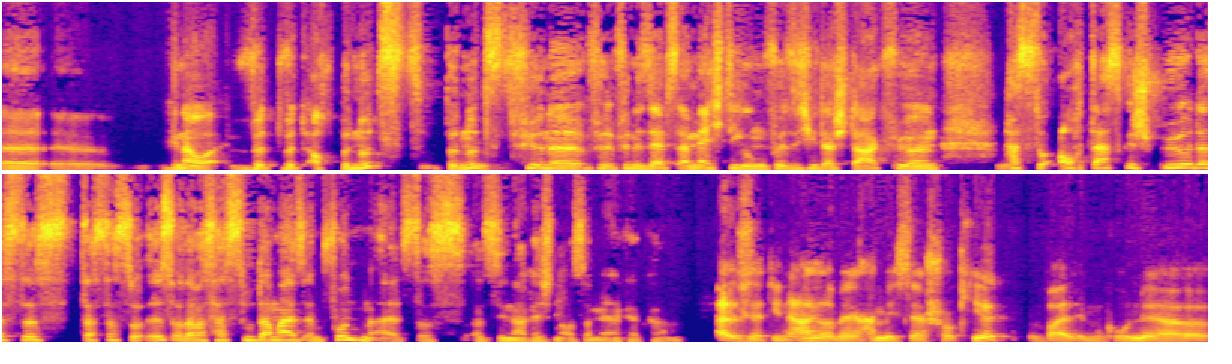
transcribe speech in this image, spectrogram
äh äh, genau, wird, wird auch benutzt, benutzt mhm. für eine, für, für eine Selbstermächtigung, für sich wieder stark fühlen. Hast du auch das Gespür, dass das, dass das so ist? Oder was hast du damals empfunden, als das, als die Nachrichten aus Amerika kamen? Also die Nachrichten haben mich sehr schockiert, weil im Grunde ja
